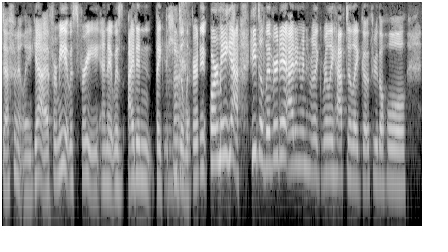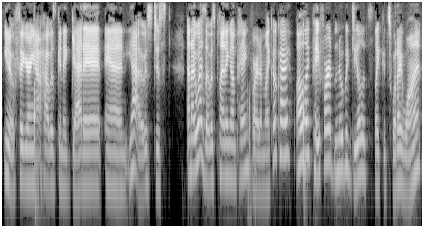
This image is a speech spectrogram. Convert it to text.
Definitely. Yeah. For me, it was free and it was, I didn't like, he delivered it for me. Yeah. He delivered it. I didn't even like really have to like go through the whole, you know, figuring out how I was going to get it. And yeah, it was just, and I was, I was planning on paying for it. I'm like, okay, I'll like pay for it. No big deal. It's like, it's what I want.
